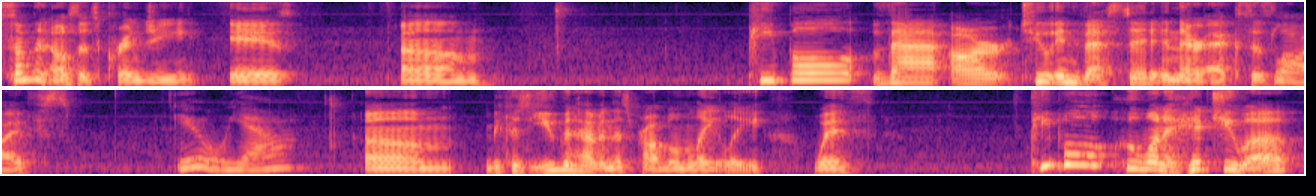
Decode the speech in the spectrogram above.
Something else that's cringy is um people that are too invested in their ex's lives. Ew, yeah. Um because you've been having this problem lately with people who want to hit you up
